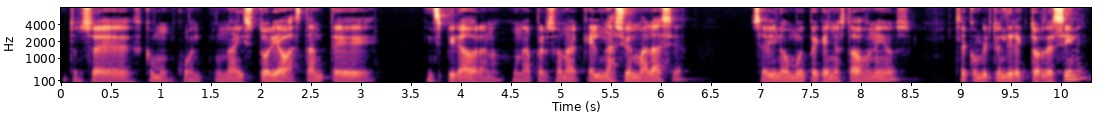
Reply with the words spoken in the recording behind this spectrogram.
Entonces, como un, una historia bastante inspiradora, ¿no? Una persona que él nació en Malasia, se vino muy pequeño a Estados Unidos, se convirtió en director de cine,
